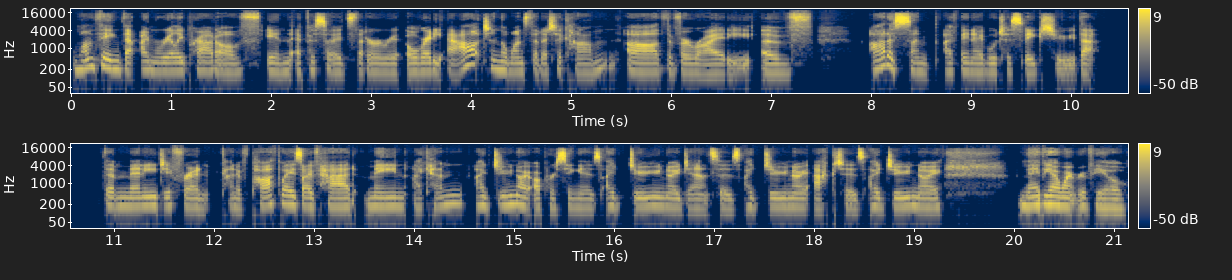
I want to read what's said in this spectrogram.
one thing that I'm really proud of in the episodes that are re- already out and the ones that are to come are the variety of artists i have been able to speak to that the many different kind of pathways I've had mean I can, I do know opera singers, I do know dancers, I do know actors, I do know, maybe I won't reveal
